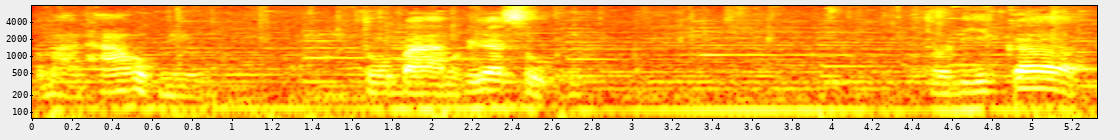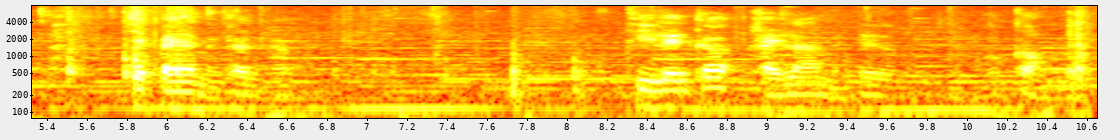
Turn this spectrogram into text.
ประมาณ 5-6 นิ้ว ตัวบาร์มันก็จะสูง ตัวนี้ก็เจแปนเหมือนกันครับ ทีเล่นก็ไขลานเหมือนเดิมเอากล่องเลย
